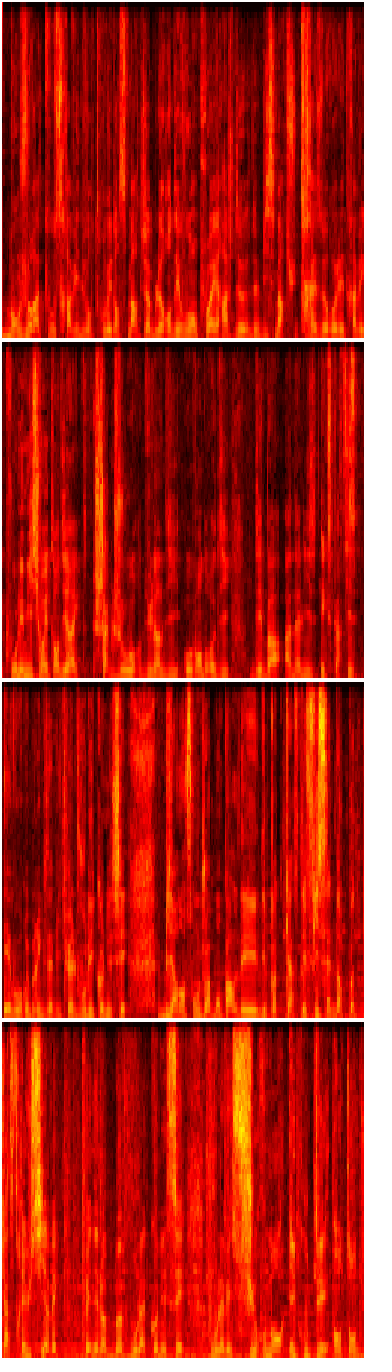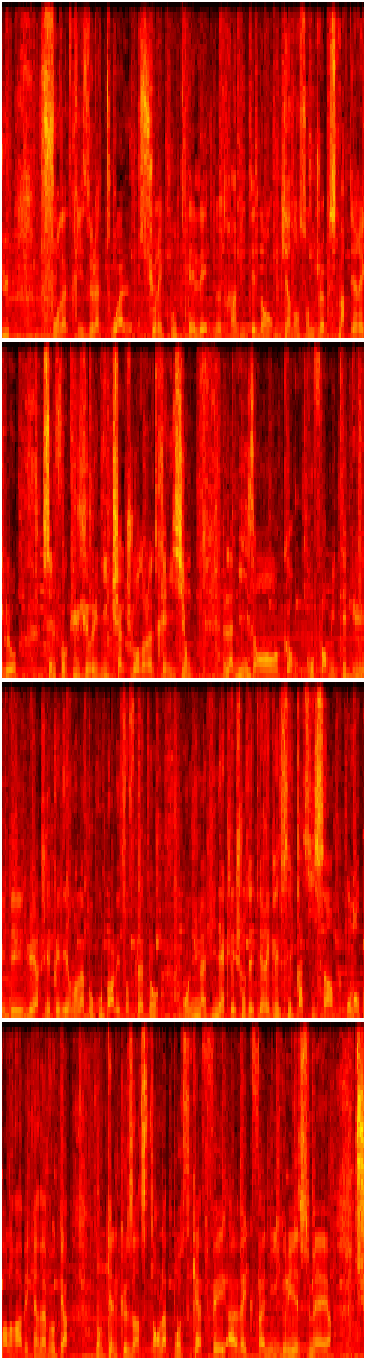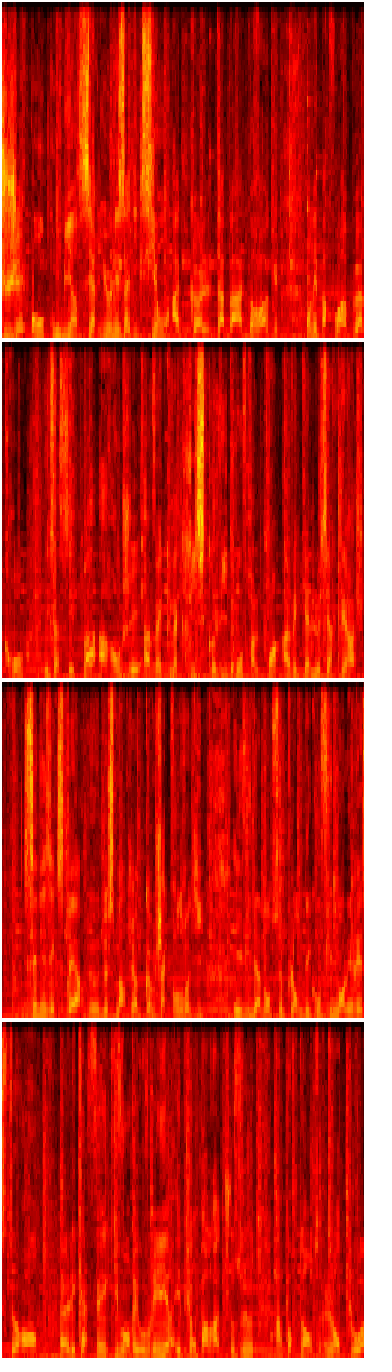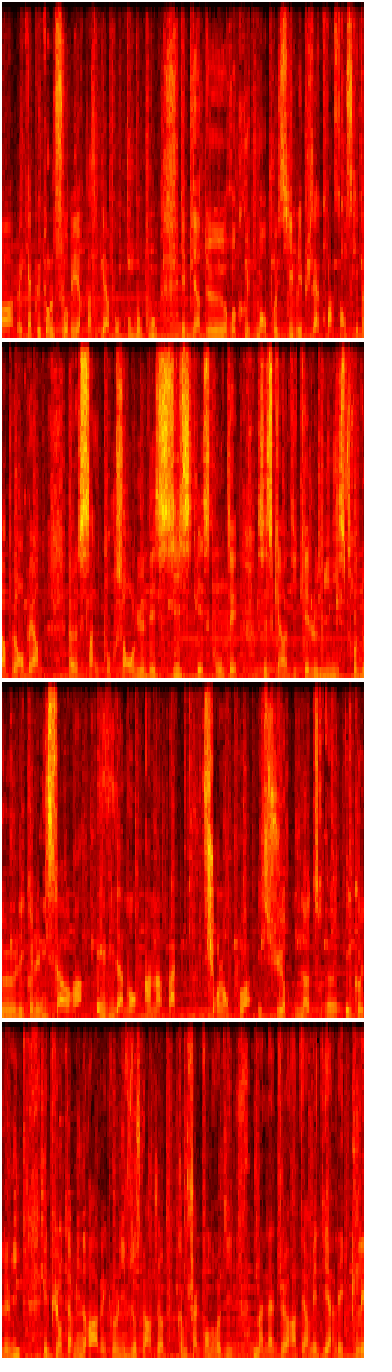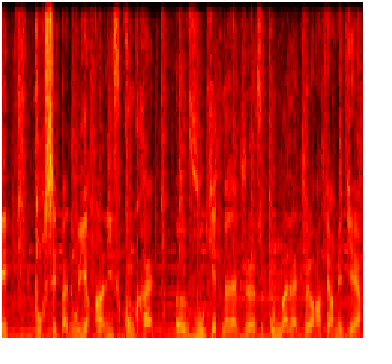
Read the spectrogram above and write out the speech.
Bonjour à tous, ravi de vous retrouver dans Smart Job, le rendez-vous emploi RH de, de Bismart. Je suis très heureux d'être avec vous. L'émission est en direct chaque jour du lundi au vendredi. Débat, analyse, expertise et vos rubriques habituelles, vous les connaissez. Bien dans son job, on parle des, podcasts. Les ficelles d'un podcast réussi avec Pénélope Boeuf, vous la connaissez, vous l'avez sûrement écouté, entendu. Fondatrice de la toile sur écoute, elle est notre invitée dans Bien dans son job. Smart et réglo, c'est le focus juridique chaque jour dans notre émission. La mise en conformité du RGPD on en a beaucoup parlé sur ce plateau. On imaginait que les choses étaient réglées. C'est pas si simple. On en parlera avec un avocat dans quelques instants. La pause café avec Fanny Griesmer. Sujet ô combien sérieux. Les addictions, alcool, tabac, drogue. On est parfois un peu accro et ça s'est pas arrangé avec la crise Covid. On fera le point avec elle. Le cercle RH, c'est des experts de, Smart Job comme chaque vendredi. Évidemment, ce plan de déconfinement, les restaurants, euh, les cafés qui vont réouvrir. Et puis on parlera de choses euh, importantes. L'emploi, ben, qui a plutôt le sourire parce qu'il y a beaucoup, beaucoup beaucoup eh bien, de recrutement possible. Et puis la croissance qui est un peu en berne, 5% euh, au lieu des 6 escomptés. C'est ce qu'a indiqué le ministre de l'économie. Ça aura évidemment un impact sur l'emploi et sur notre euh, économie. Et puis on terminera avec le livre de Smart Job, comme chaque vendredi. Manager intermédiaire, les clés pour s'épanouir. Un livre concret, euh, vous qui êtes manageuse ou manager intermédiaire,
